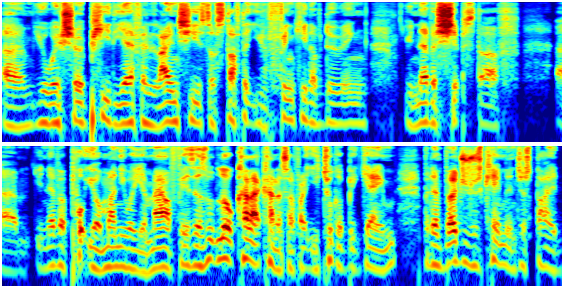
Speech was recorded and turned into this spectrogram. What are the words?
um, you always show pdf and line sheets of stuff that you're thinking of doing you never ship stuff um, you never put your money where your mouth is. There's little kind of kind of stuff, right? You took a big game, but then Virgil just came in and just started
